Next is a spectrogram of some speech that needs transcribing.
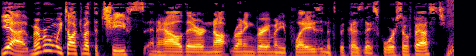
Yeah, remember when we talked about the Chiefs and how they're not running very many plays and it's because they score so fast?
